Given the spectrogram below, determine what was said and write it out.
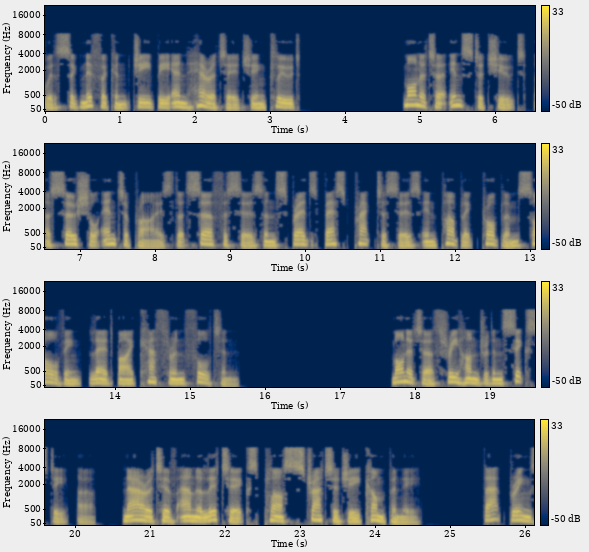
with significant GBN heritage include Monitor Institute, a social enterprise that surfaces and spreads best practices in public problem solving, led by Katherine Fulton. Monitor 360, a narrative analytics plus strategy company that brings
